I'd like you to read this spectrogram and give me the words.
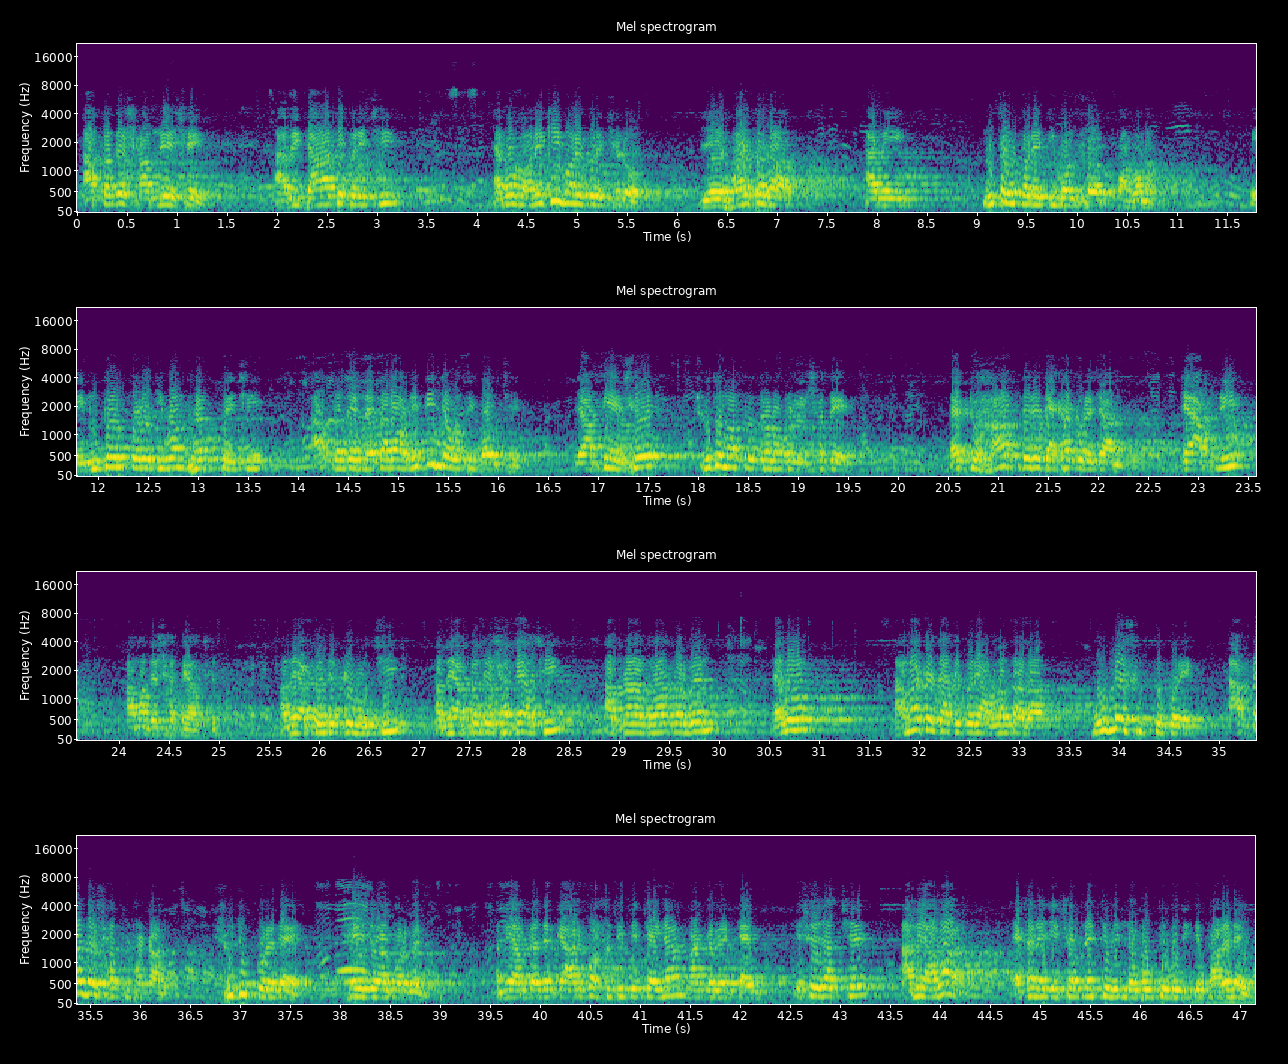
আপনাদের সামনে এসে আমি দাঁড়াতে পেরেছি এবং অনেকেই মনে করেছিল যে হয়তোবা আমি নূতন করে জীবন ফেরত পাব না। এই নূতন করে জীবন ফেরত পেয়েছি। আপনাদের নেতারা অনেকদিন যাবতই বলছে যে আপনি এসে শুধুমাত্র জনগণের সাথে একটু হাত ধরে দেখা করে যান যে আপনি আমাদের সাথে আছেন। আমি আপনাদেরকে বলছি, আমি আপনাদের সাথে আছি, আপনারা দোয়া করবেন এবং আমাকে যাতে করে আল্লাহ তালা পূর্ণ সুস্থ করে আপনাদের সাথে থাকার সুযোগ করে দেয়, সেই দোয়া করবেন। আমি আপনাদেরকে আর কষ্ট দিতে চাই না বাংলাদেশের টাইম এসে যাচ্ছে। আমি আবার এখানে যেসব নেতৃবৃন্দ বক্তব্য দিতে পারে নাই,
